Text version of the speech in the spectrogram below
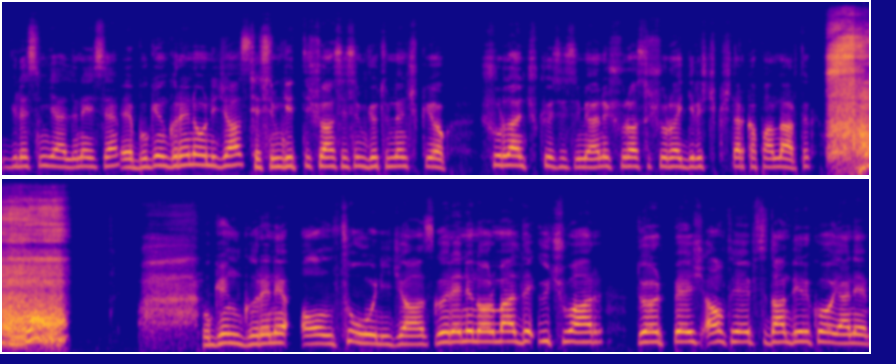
gülesim geldi neyse. E, bugün Granny oynayacağız. Sesim gitti şu an sesim götümden çıkıyor. Şuradan çıkıyor sesim yani. Şurası şuraya giriş çıkışlar kapandı artık. Bugün Granny 6 oynayacağız. Granny normalde 3 var. 4, 5, 6 hepsi Danderiko yani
